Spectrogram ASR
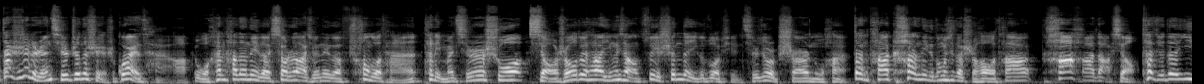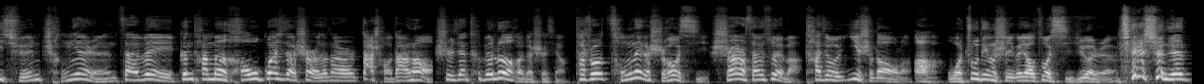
但是这个人其实真的是也是怪才啊！我看他的那个校之大学那个创作谈，它里面其实说小时候对他影响最深的一个作品，其实就是《十二怒汉》。但他看那个东西的时候，他哈哈大笑，他觉得一群成年人在为跟他们毫无关系的事儿在那儿大吵大闹，是一件特别乐呵的事情。他说从那个时候起，十二三岁吧，他就意识到了啊，我注定是一个要做喜剧的人。这个瞬间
